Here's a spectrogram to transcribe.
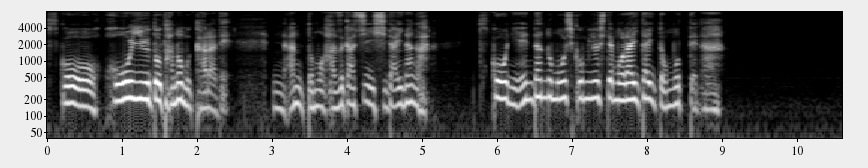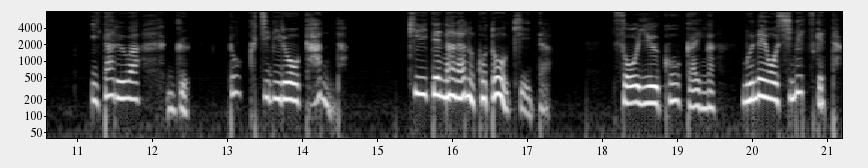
気候を法友と頼むからでなんとも恥ずかしい次第だが貴公に縁談の申し込みをしてもらいたいと思ってな。至はぐっと唇を噛んだ。聞いてならぬことを聞いた。そういう後悔が胸を締め付けた。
